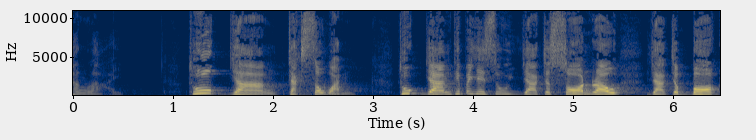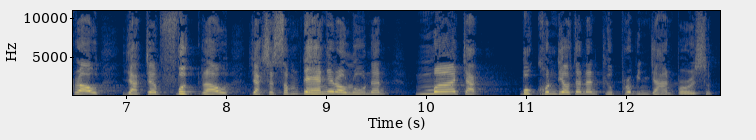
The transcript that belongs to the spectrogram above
ทั้งหลาย ทุกอย่างจากสวรรค์ ทุกอย่างที่พระเยซูอยากจะสอนเรา อยากจะบอกเรา อยากจะฝึกเรา อยากจะสำแดงให้เรารู้นั้น มาจากบุคคลเดียวเท่านั้นคือพระวิญญาณบริสุทธิ์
